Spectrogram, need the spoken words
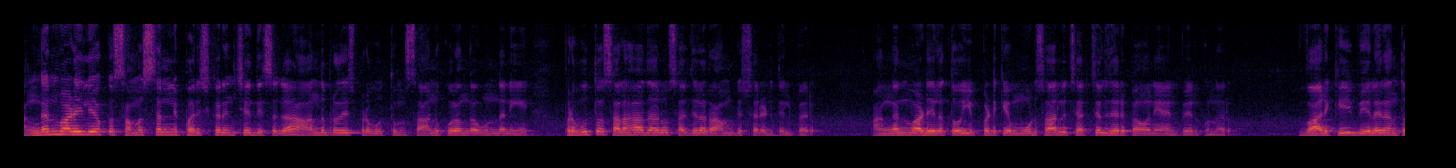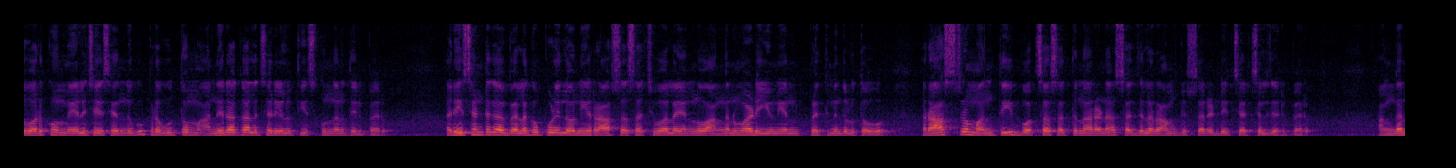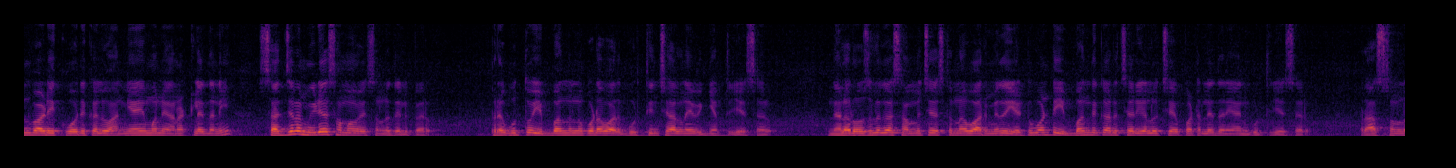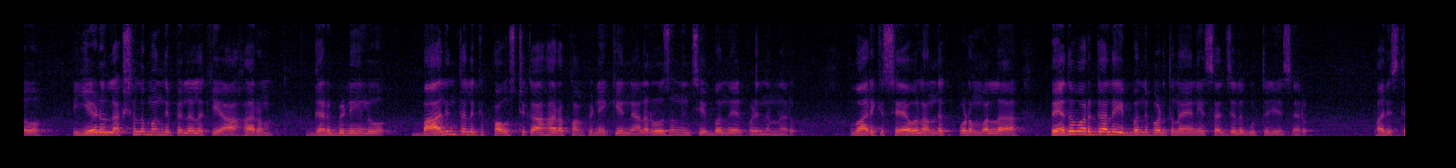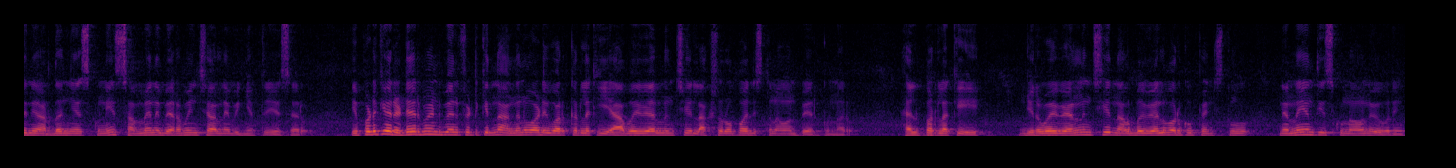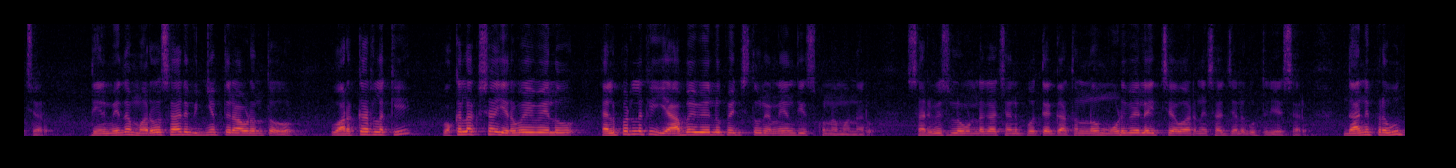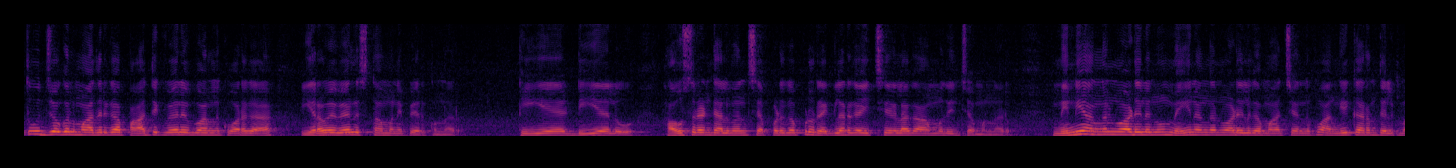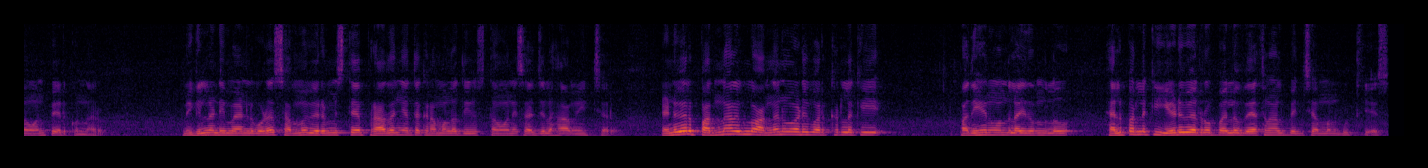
అంగన్వాడీల యొక్క సమస్యల్ని పరిష్కరించే దిశగా ఆంధ్రప్రదేశ్ ప్రభుత్వం సానుకూలంగా ఉందని ప్రభుత్వ సలహాదారు సజ్జల రామకృష్ణారెడ్డి తెలిపారు. అంగన్వాడీలతో ఇప్పటికే మూడుసార్లు చర్చలు జరిపామని ఆయన పేర్కొన్నారు. వారికి వీలైనంత వరకు మేలు చేసేందుకు ప్రభుత్వం అన్ని రకాల చర్యలు తీసుకుందని తెలిపారు. రీసెంట్గా వెలగపూడిలోని రాష్ట్ర సచివాలయంలో అంగన్వాడీ యూనియన్ ప్రతినిధులతో రాష్ట్ర మంత్రి బొత్స సత్యనారాయణ సజ్జల రామకృష్ణారెడ్డి చర్చలు జరిపారు. అంగన్వాడీ కోరికలు అన్యాయమని అనట్లేదని సజ్జల మీడియా సమావేశంలో తెలిపారు. ప్రభుత్వ ఇబ్బందులను కూడా వారు గుర్తించాలని విజ్ఞప్తి చేశారు. నెల రోజులుగా సమ్మె చేస్తున్న వారి మీద ఎటువంటి ఇబ్బందికర చర్యలు చేపట్టలేదని ఆయన గుర్తు చేశారు. రాష్ట్రంలో ఏడు లక్షల మంది పిల్లలకి ఆహారం గర్భిణీలు బాలింతలకి పౌష్టికాహార పంపిణీకి నెల రోజుల నుంచి ఇబ్బంది ఏర్పడిందన్నారు. వారికి సేవలు అందకపోవడం వల్ల పేద వర్గాలే ఇబ్బంది పడుతున్నాయని సజ్జలు గుర్తు చేశారు. పరిస్థితిని అర్థం చేసుకుని సమ్మెను విరమించాలని విజ్ఞప్తి చేశారు. ఇప్పటికే రిటైర్మెంట్ బెనిఫిట్ కింద అంగన్వాడీ వర్కర్లకి యాభై వేల నుంచి లక్ష రూపాయలు ఇస్తున్నామని పేర్కొన్నారు. హెల్పర్లకి ఇరవై వేల నుంచి నలభై వేల వరకు పెంచుతూ నిర్ణయం తీసుకున్నామని వివరించారు. దీని మీద మరోసారి విజ్ఞప్తి రావడంతో వర్కర్లకి ఒక లక్ష ఇరవై వేలు హెల్పర్లకి యాభై వేలు పెంచుతూ నిర్ణయం తీసుకున్నామన్నారు. సర్వీసులో ఉండగా చనిపోతే గతంలో మూడు వేలు ఇచ్చేవారని సజ్జలు గుర్తు చేశారు. దాన్ని ప్రభుత్వ ఉద్యోగుల మాదిరిగా పాతిక వేలు ఇవ్వాలని కోరగా ఇరవై వేలు ఇస్తామని పేర్కొన్నారు. టీఏ డిఏలు హౌస్ రెంట్ అలవెన్స్ ఎప్పటికప్పుడు రెగ్యులర్గా ఇచ్చేలాగా ఆమోదించామన్నారు. మినీ అంగన్వాడీలను మెయిన్ అంగన్వాడీలుగా మార్చేందుకు అంగీకారం తెలిపామని పేర్కొన్నారు. మిగిలిన డిమాండ్లు కూడా సమ్మె విరమిస్తే ప్రాధాన్యత క్రమంలో తీరుస్తామని సజ్జలు హామీ ఇచ్చారు. రెండు వేల పద్నాలుగులో అంగన్వాడీ వర్కర్లకి పదిహేను వందల ఐదు వందలు హెల్పర్లకి ఏడు వేల రూపాయలు వేతనాలు పెంచామని గుర్తు చేశారు.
